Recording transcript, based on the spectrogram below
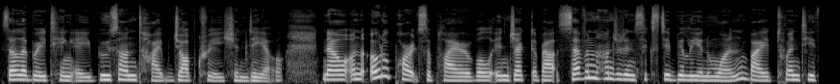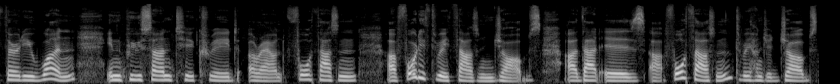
celebrating a Busan type job creation deal. Now, an auto parts supplier will inject about 760 billion won by 2031 in Busan to create around 4,000, uh, 43,000 jobs. Uh, that is uh, 4,300 jobs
